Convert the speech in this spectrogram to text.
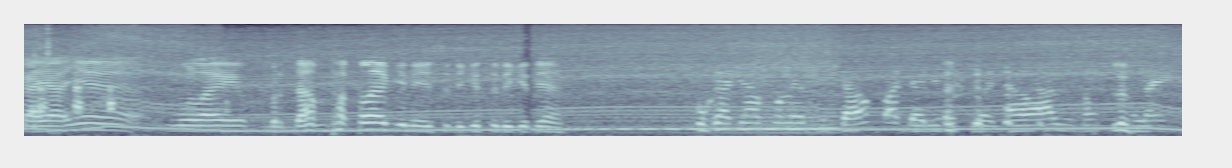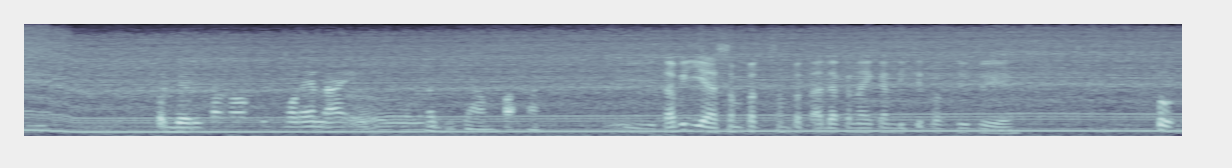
kayaknya mulai berdampak lagi nih sedikit-sedikitnya. Bukannya mulai berdampak dari bulan lalu Mas. Mulai penderitaan COVID mulai naik. Kan berdampak kan. Iya, Tapi ya sempat sempat ada kenaikan dikit waktu itu ya. Tuh,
